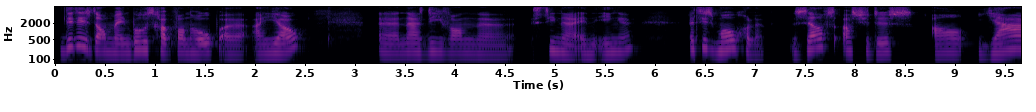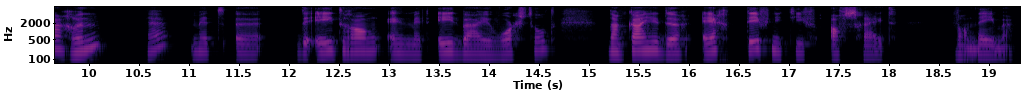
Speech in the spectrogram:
Dit is dan mijn boodschap van hoop uh, aan jou. Uh, naast die van uh, Stina en Inge. Het is mogelijk. Zelfs als je dus al jaren hè, met de eetdrang en met eetbuien worstelt, dan kan je er echt definitief afscheid van nemen.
